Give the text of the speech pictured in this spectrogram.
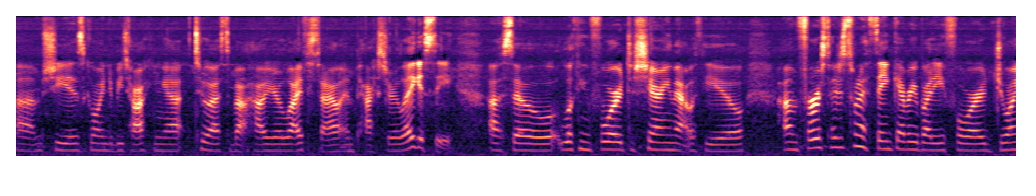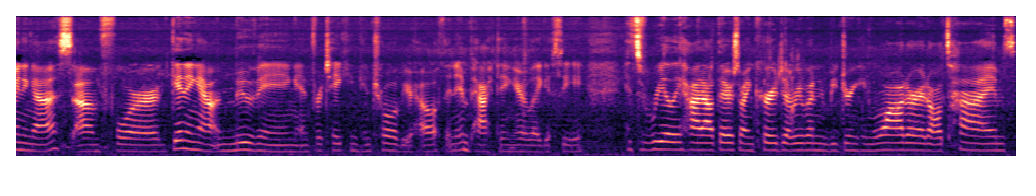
Um, she is going to be talking uh, to us about how your lifestyle impacts your legacy. Uh, so, looking forward to sharing that with you. Um, first, I just want to thank everybody for joining us, um, for getting out and moving, and for taking control of your health and impacting your legacy. It's really hot out there, so I encourage everyone to be drinking water at all times.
